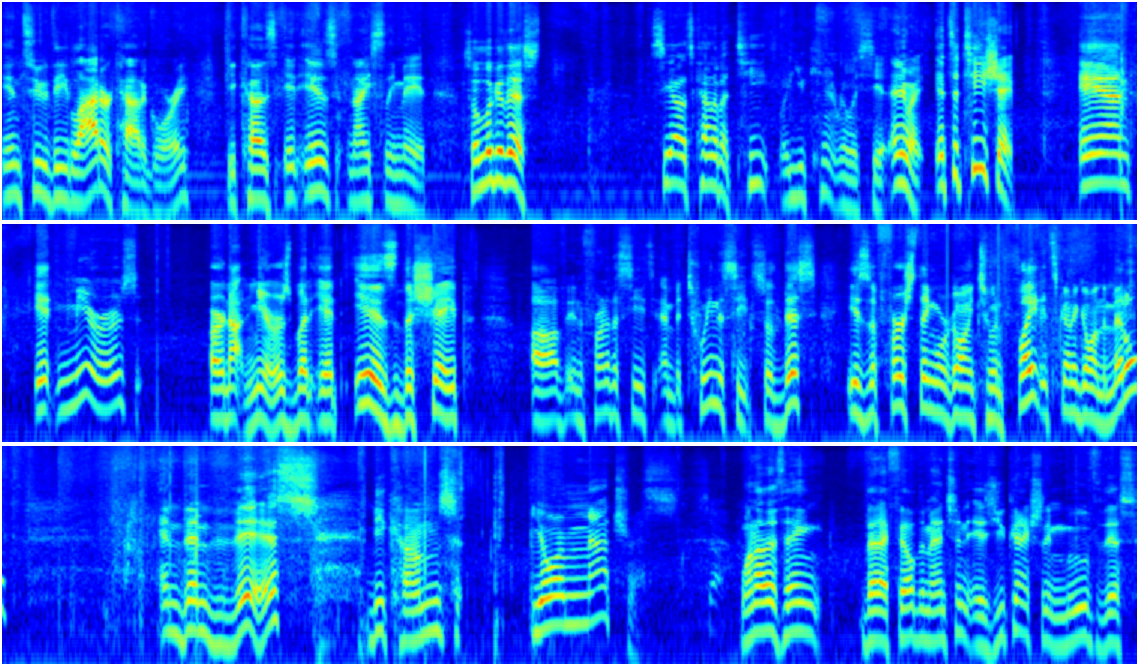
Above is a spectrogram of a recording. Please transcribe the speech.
into the latter category because it is nicely made. So look at this. See how it's kind of a T, well, you can't really see it. Anyway, it's a T shape and it mirrors, or not mirrors, but it is the shape of in front of the seats and between the seats. So this is the first thing we're going to inflate. It's gonna go in the middle. And then this becomes your mattress. One other thing that I failed to mention is you can actually move this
